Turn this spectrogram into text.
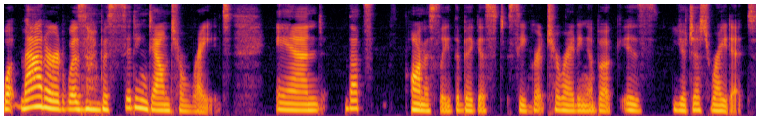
what mattered was I was sitting down to write. And that's honestly the biggest secret to writing a book is you just write it.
